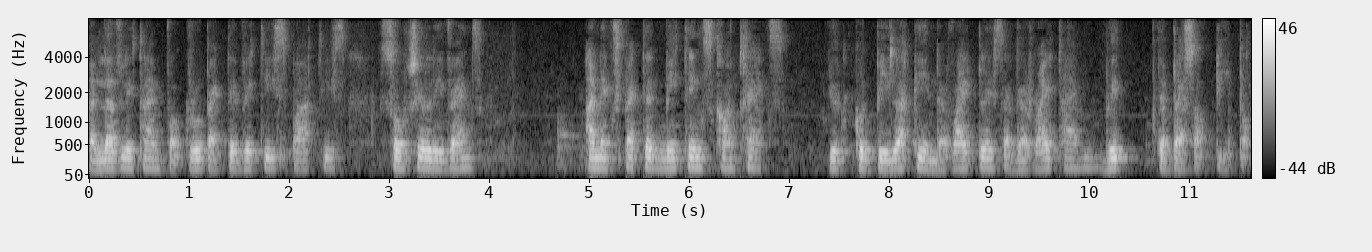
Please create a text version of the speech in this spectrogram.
A lovely time for group activities, parties, social events, unexpected meetings, contacts, you could be lucky in the right place at the right time with the best of people.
